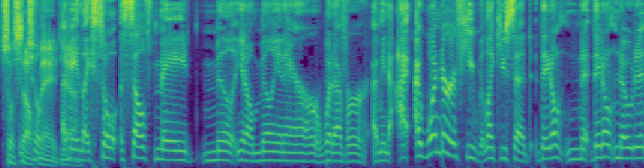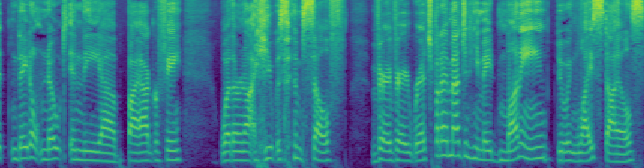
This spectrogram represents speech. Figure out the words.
So self made. I mean, like so self-made, mil, you know, millionaire or whatever. I mean, I, I wonder if he, like you said, they don't they don't note it. They don't note in the uh, biography whether or not he was himself very, very rich, but I imagine he made money doing lifestyles.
